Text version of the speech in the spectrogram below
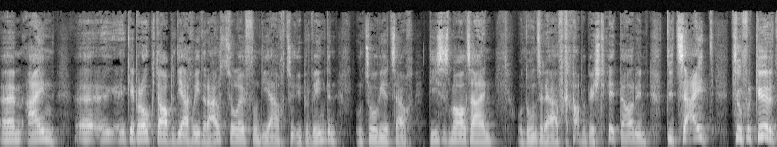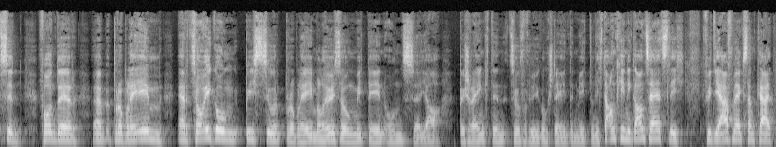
ähm, eingebrockt äh, haben, die auch wieder auszulöffeln, die auch zu überwinden. Und so wird es auch dieses Mal sein. Und unsere Aufgabe besteht darin, die Zeit zu verkürzen von der äh, Problemerzeugung bis zur Problemlösung mit den uns äh, ja beschränkten zur Verfügung stehenden Mitteln. Ich danke Ihnen ganz herzlich für die Aufmerksamkeit,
